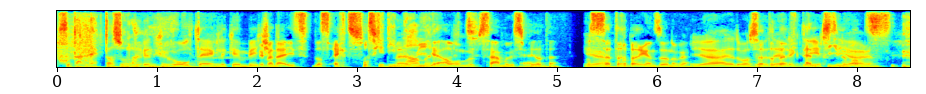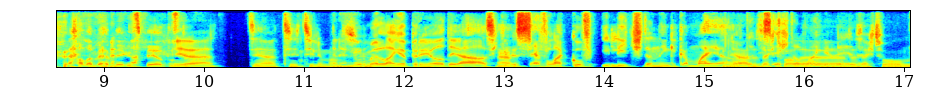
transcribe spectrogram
Goed, dat lijkt al zo lang erin gerold eigenlijk, een Ja, beetje. maar dat is, dat is echt zot. Als je die Met namen wie je allemaal hebt samengespeeld, hè? Dat Ja. Zetterberg en zo nog, hè? Ja, dat was Zetterberg eigenlijk de en eerste jaren. Allebei mee gespeeld. Dat Ja, ja, Tielemans. Een enorme lange periode, ja. Als ik Ja. Sevlakov, Illich, dan denk ik, amai, ja, Ja, dat, is echt wel, al lang eh, geleden. Dat is echt wel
